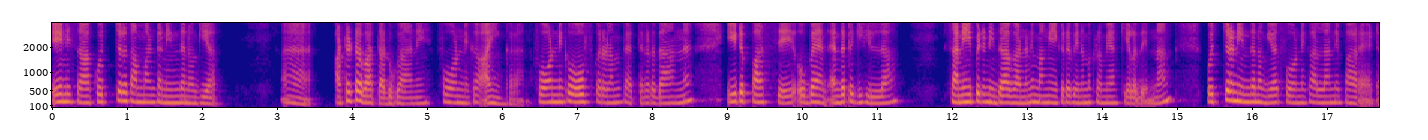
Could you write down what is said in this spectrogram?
ඒ නිසා කොච්චර තමන්ට නිින්ද නොගියත් අටටවත් අඩු ගානේ ෆෝන් එක අයින් කරන්න. ෆෝන් එක ඕෆ් කරලම පැත්තකට දාන්න. ඊට පස්සේ ඔබ ඇඳට ගිහිල්ලා සනීපෙට නිදා ගන්නනේ මම ඒකට වෙනම ක්‍රමයක් කියලා දෙන්නම්. කොච්චර නිින්ද නොගියත් ෆෝන් එක අල්ලන්න එපා රැයට.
